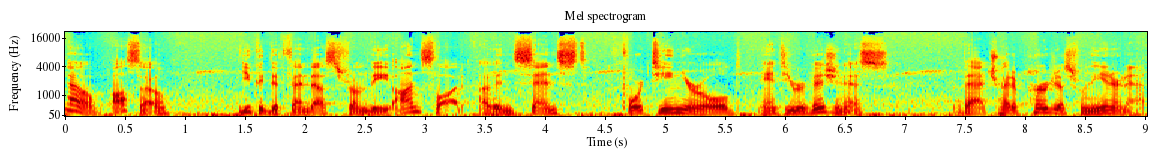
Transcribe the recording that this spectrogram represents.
Oh, also, you could defend us from the onslaught of incensed 14 year old anti revisionists that try to purge us from the internet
